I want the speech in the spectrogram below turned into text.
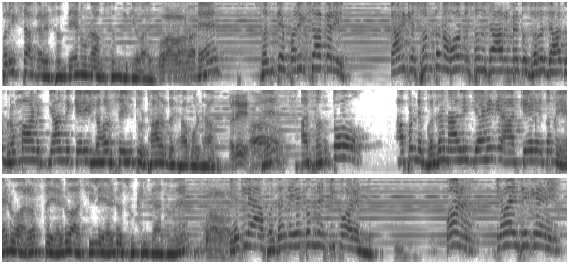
પરીક્ષા કરે સંત એનું નામ સંત કહેવાય. હે? સંતે પરીક્ષા કરી. કારણ કે સંત ન હોત સંસાર મેં તો જલ જાત બ્રહ્માંડ જ્ઞાન કેરી લહર છે એ તો ઠાર ઠામો ઠામ. અરે. હે? આ સંતો આપણને ભજન આલી ગયા છે કે આ કેડે તમે હેડો આ રસ્તે હેડો આ હેડો સુખી થાશો હે? એટલે આ ભજન એ તમને શીખવાડે છે. પણ કહેવાય છે કે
